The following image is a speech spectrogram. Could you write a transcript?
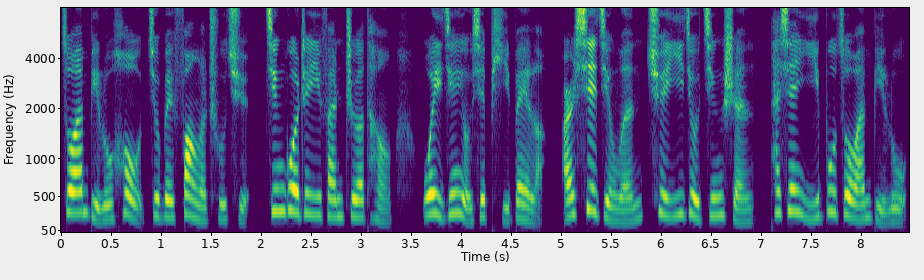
做完笔录后就被放了出去。经过这一番折腾，我已经有些疲惫了，而谢景文却依旧精神。他先一步做完笔录，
